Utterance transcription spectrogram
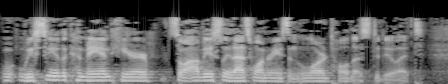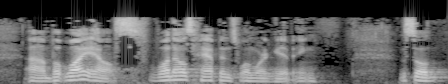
we see the command here, so obviously that's one reason the Lord told us to do it. Um, but why else? What else happens when we're giving? So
